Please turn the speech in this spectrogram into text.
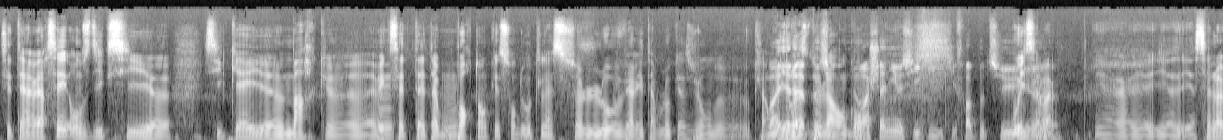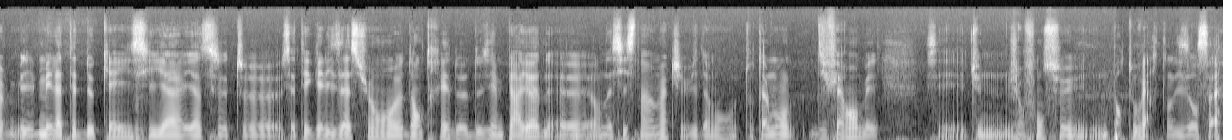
s'était inversée. On se dit que si, euh, si Kay euh, marque euh, avec mmh. cette tête à bout mmh. portant, qui est sans doute la seule véritable occasion de, clairement, ouais, la de la rencontre. Rachani aussi qui, qui frappe au-dessus. Oui, c'est vrai. Il y a, y a, y a celle-là, mais la tête de Case, il y a, y a cette, euh, cette, égalisation euh, d'entrée de deuxième période. Euh, on assiste à un match évidemment totalement différent, mais c'est une j'enfonce une porte ouverte en disant ça.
